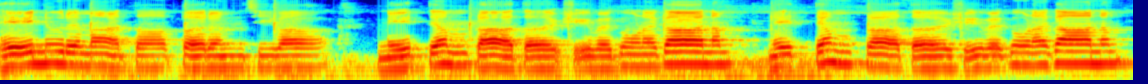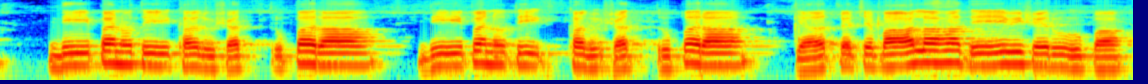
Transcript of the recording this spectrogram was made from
धेनुर्माता परं शिवा। नित्यं प्रातः शिवगुणगानं। नित्यं प्रातः शिवगुणगानं। दीपनुति खलु शत्रुपरा। दीपनुति खलु शत्रुपरा। यत्र च बालः देविशरूपा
